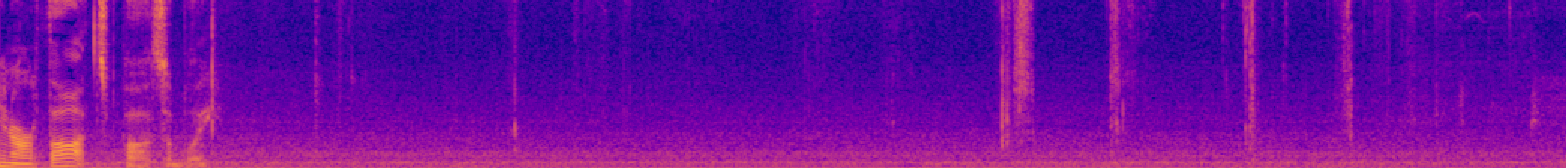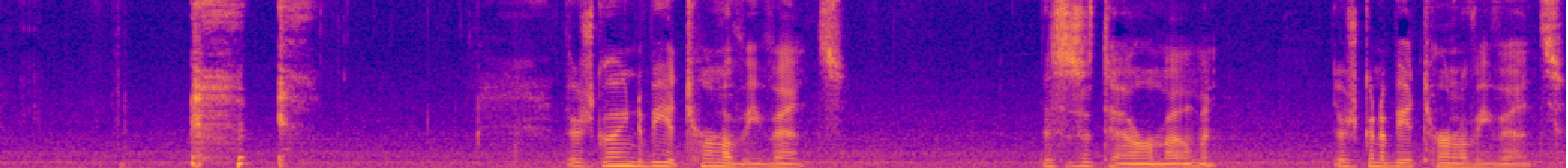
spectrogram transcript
in our thoughts, possibly. There's going to be a turn of events. This is a tower moment. There's going to be a turn of events.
